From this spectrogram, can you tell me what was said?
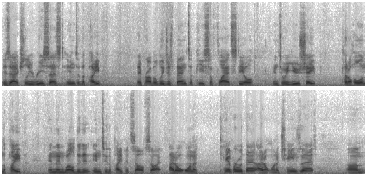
is actually recessed into the pipe. They probably just bent a piece of flat steel into a U shape, cut a hole in the pipe, and then welded it into the pipe itself. So I, I don't want to tamper with that. I don't want to change that. Um,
